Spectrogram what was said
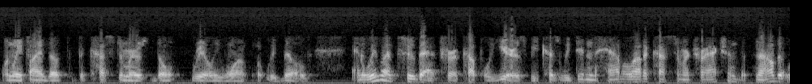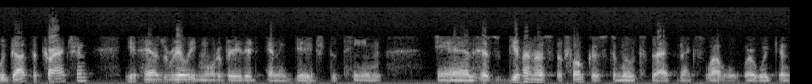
when we find out that the customers don't really want what we build." And we went through that for a couple years because we didn't have a lot of customer traction. But now that we've got the traction, it has really motivated and engaged the team and has given us the focus to move to that next level where we can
